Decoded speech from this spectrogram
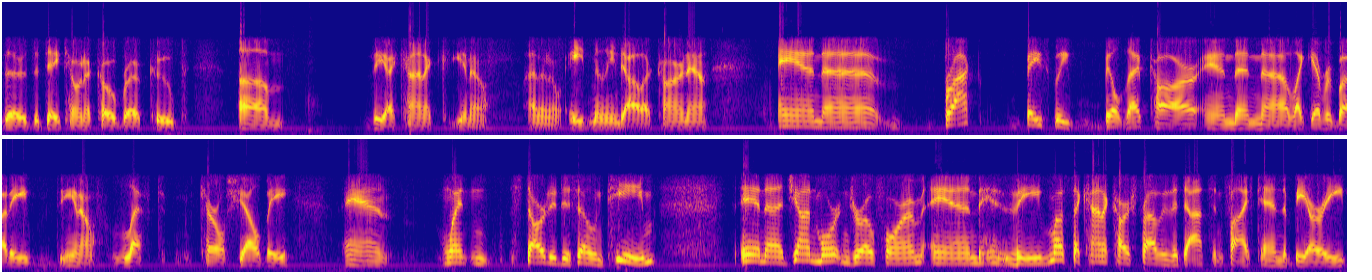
the the Daytona Cobra Coupe. Um, the iconic, you know, I don't know, eight million dollar car now. And uh, Brock basically built that car, and then, uh, like everybody, you know, left Carroll Shelby and went and started his own team. And uh, John Morton drove for him, and the most iconic car is probably the Datsun 510, the BRE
